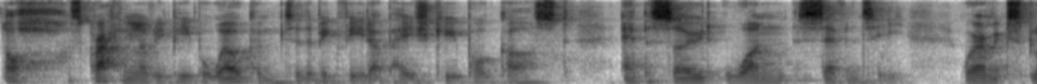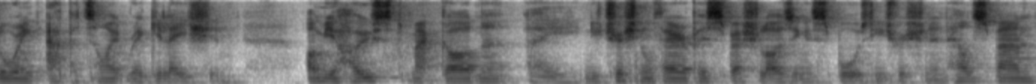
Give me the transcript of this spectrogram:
Oh, it's cracking, lovely people. Welcome to the Big Feed Up HQ podcast, episode 170, where I'm exploring appetite regulation. I'm your host, Matt Gardner, a nutritional therapist specializing in sports nutrition and health span.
